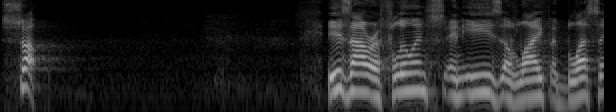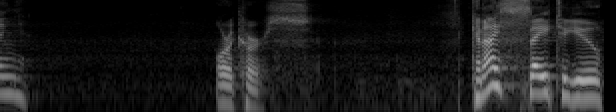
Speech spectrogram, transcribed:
So, is our affluence and ease of life a blessing or a curse? Can I say to you,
